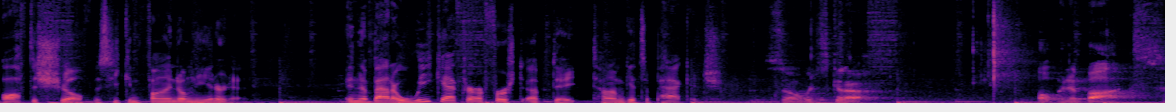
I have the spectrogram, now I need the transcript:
off the shelf as he can find on the internet. And about a week after our first update, Tom gets a package. So we're just gonna open a box.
